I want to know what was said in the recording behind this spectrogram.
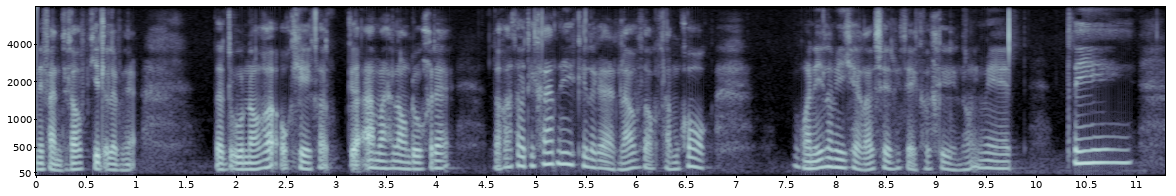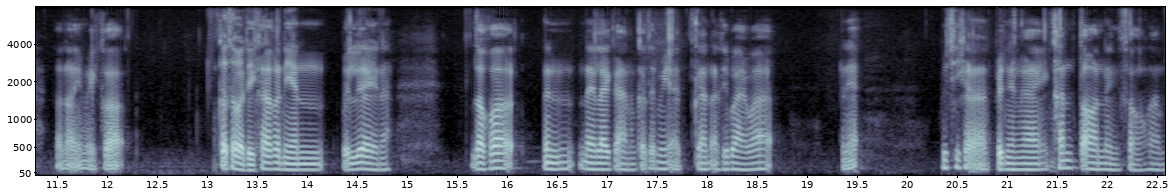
ในฝันจะชอบคิดอะไรแบบเนี้ยแต่ดูน้องก็โอเคก็ก็อะมาลองดูก็ได้ แล้วก็สวัสดีครับนี่คือรายการเราสองสามโคก วันนี้เรามีแขกรับเชิญพิเศษก็คือน้องอิเมจตีแล้วน้องอิเมจก็ ก็สวัสดีค่ะก็เนียนไปเรื่อยนะแล้วก็ในในรายการก็จะมีการอธิบายว่าอันเนี้ยวิธีการอัดเป็นยังไงขั้นตอนหนึ่งสองสาม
